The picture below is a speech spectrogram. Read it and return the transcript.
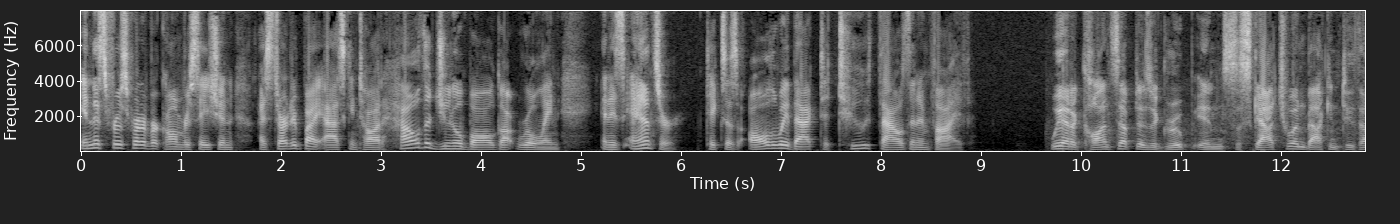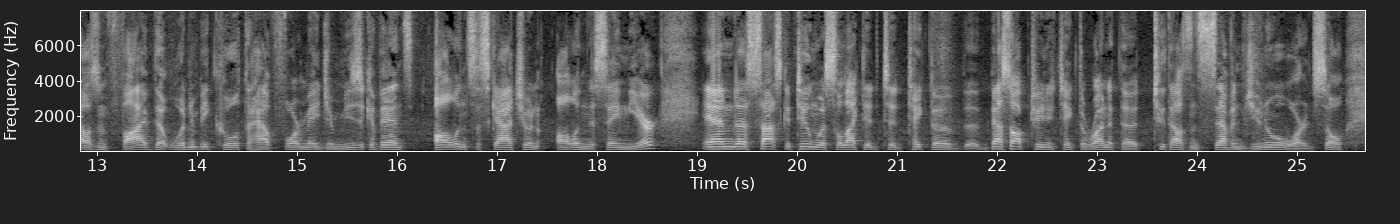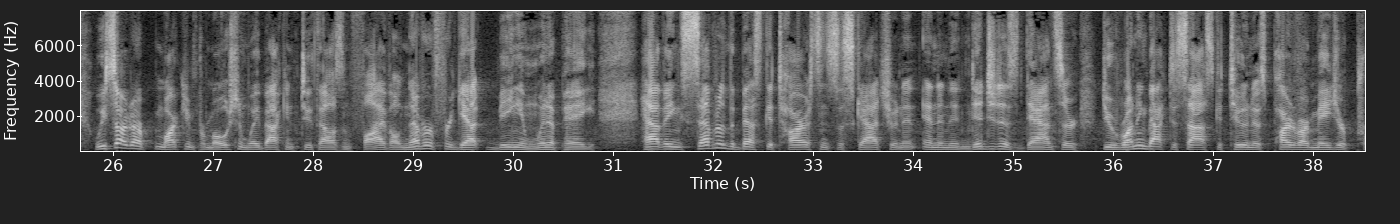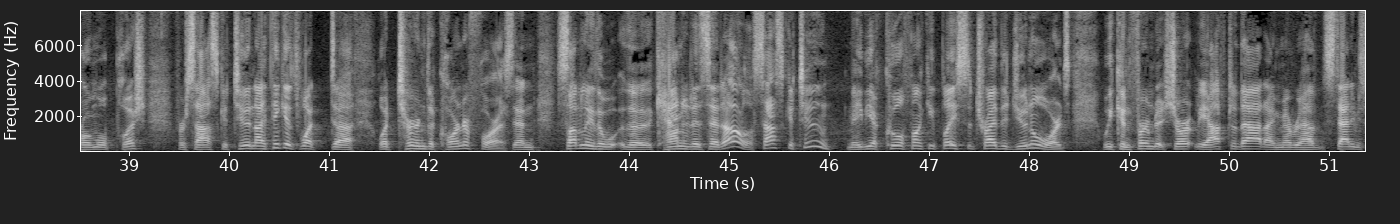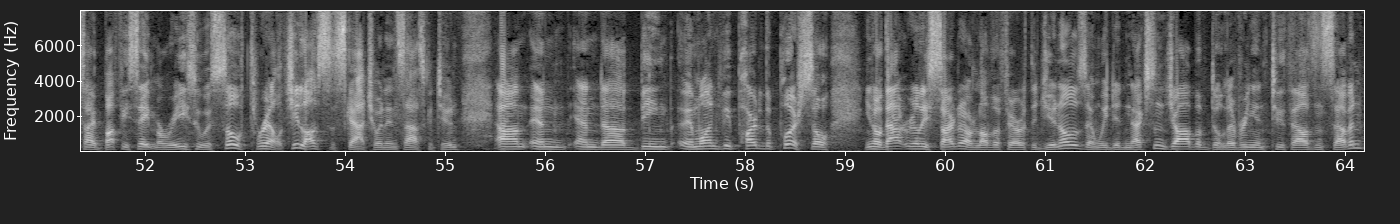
in this first part of our conversation, I started by asking Todd how the Juno Ball got rolling, and his answer takes us all the way back to 2005. We had a concept as a group in Saskatchewan back in 2005 that wouldn't it be cool to have four major music events all in Saskatchewan, all in the same year. And uh, Saskatoon was selected to take the, the best opportunity to take the run at the 2007 Juno Awards. So we started our marketing promotion way back in 2005. I'll never forget being in Winnipeg, having seven of the best guitarists in Saskatchewan and, and an Indigenous dancer do Running Back to Saskatoon as part of our major promo push for Saskatoon. I think it's what uh, what turned the corner for us. And suddenly the, the Canada said, oh, Saskatoon, maybe a cool, funky place to try the Juno Awards. We confirmed it shortly after that. I remember having, standing beside Buffy Sainte-Marie, who was so thrilled. She loves Saskatchewan and Saskatoon, um, and and uh, being and wanted to be part of the push. So you know that really started our love affair with the Junos, and we did an excellent job of delivering in 2007.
